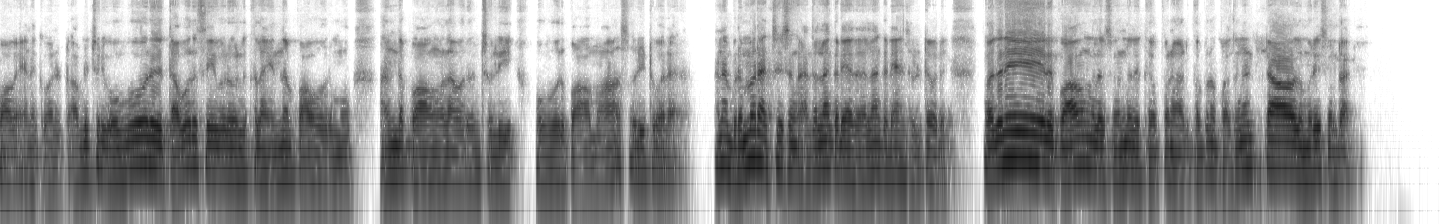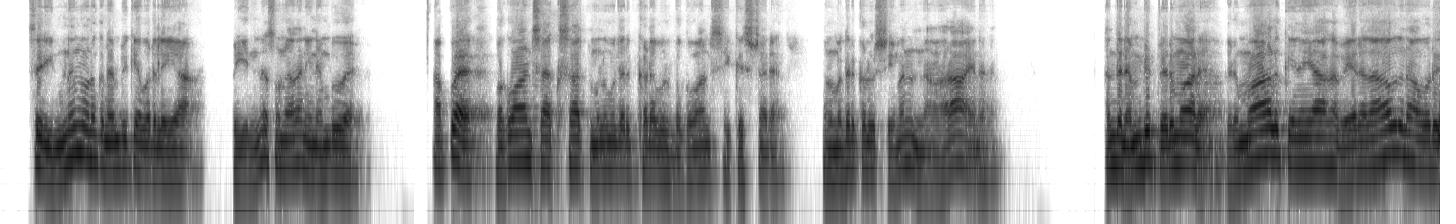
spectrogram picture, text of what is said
பாவம் எனக்கு வரட்டும். அப்படின்னு சொல்லி ஒவ்வொரு தவறு செய்வர்களுக்கெல்லாம் என்ன பாவம் வருமோ அந்த பாவங்கள்லாம் வரும்னு சொல்லி ஒவ்வொரு பாவமா சொல்லிட்டு வர்றாரு. ஆனா பிரம்ம ராட்சசங்க அதெல்லாம் கிடையாது அதெல்லாம் கிடையாதுன்னு சொல்லிட்டு அவரு பதினேழு பாவங்களை சொன்னதுக்கு அப்புறம் அதுக்கப்புறம் பதினெட்டாவது முறை சொல்றார். சரி இன்னும் உனக்கு நம்பிக்கை வரலையா? இப்ப என்ன சொன்னாதான் நீ நம்புவ? அப்ப பகவான் சாக்சாத் முழுமுதற் கடவுள் பகவான் ஸ்ரீ கிருஷ்ணரை முழுமுதற் கடவுள் ஸ்ரீமன் நாராயணன் அந்த நம்பி பெருமாளை பெருமாளுக்கு இணையாக வேற ஏதாவது நான் ஒரு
